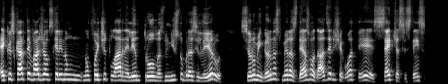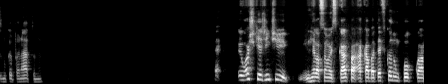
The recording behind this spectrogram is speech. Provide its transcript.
é que o Scarpa tem vários jogos que ele não, não foi titular, né? Ele entrou, mas no início do brasileiro se eu não me engano, nas primeiras 10 rodadas ele chegou a ter sete assistências no campeonato, né? É, eu acho que a gente, em relação ao Scarpa, acaba até ficando um pouco com a,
